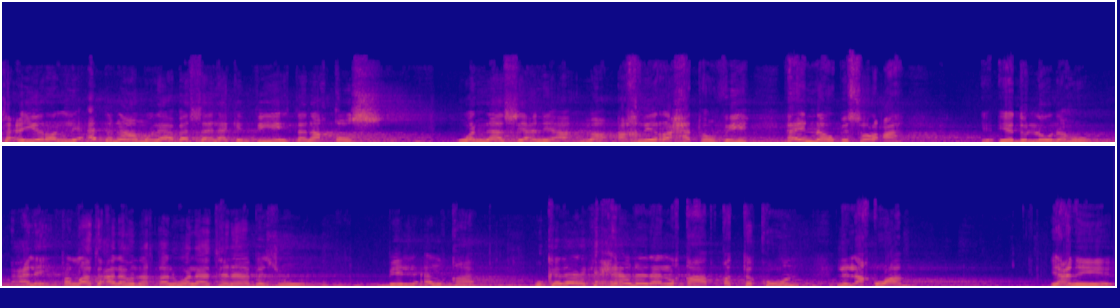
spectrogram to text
تعييرا لأدنى ملابسة لكن فيه تنقص والناس يعني أخذين راحتهم فيه فإنه بسرعة يدلونه عليه. فالله تعالى هنا قال ولا تنابزوا بالألقاب. وكذلك أحيانا الألقاب قد تكون للأقوام. يعني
